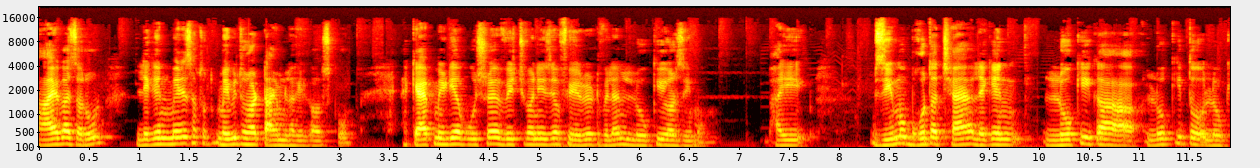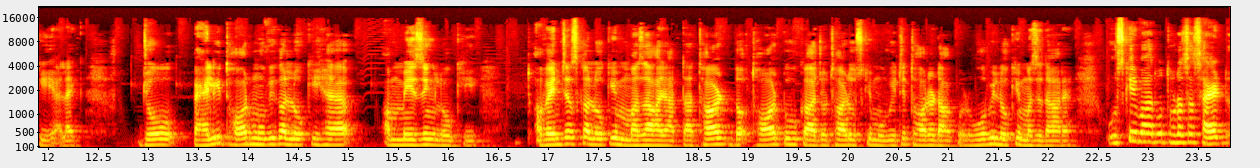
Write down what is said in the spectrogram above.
आएगा ज़रूर, लेकिन मेरे हिसाब से तो मे भी थोड़ा टाइम लगेगा उसको। कैप मीडिया पूछ रहा है which one is your favourite villain Loki और जीमो भाई जीमो बहुत अच्छा है, लेकिन लोकी का लोकी तो लोकी है। लाइक जो पहली थॉर मूवी का लोकी है अमेजिंग लोकी अवेंजर्स का लोकी मज़ा आ जाता है थर्ड थॉर टू का जो थर्ड उसकी मूवी थी थॉर डार्क वो भी लोकी मज़ेदार है। उसके बाद वो थोड़ा सा साइड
